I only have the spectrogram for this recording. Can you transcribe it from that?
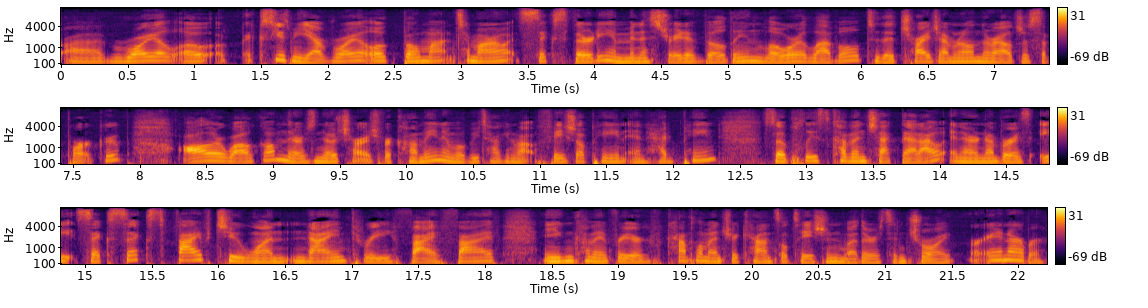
uh, Royal Oak, excuse me, yeah, Royal Oak Beaumont tomorrow at 6:30, Administrative Building, lower level, to the Trigeminal Neuralgia Support Group. All are welcome. There's no charge for coming, and we'll be talking about facial pain and head pain. So please come and check that out. And our number is 866-521-9355, and you can come in for your complimentary consultation, whether it's in Troy or Ann Arbor.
